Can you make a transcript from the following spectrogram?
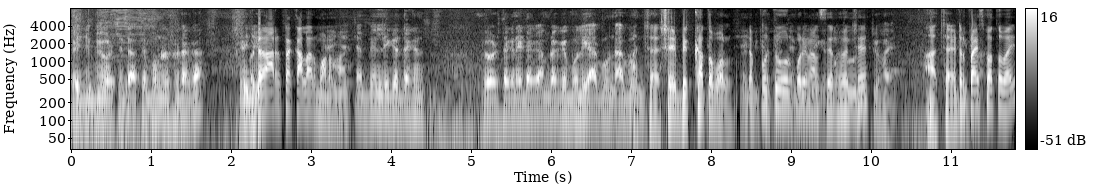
এই যে ভিউয়ার্স এটা আছে পনেরোশো টাকা। এই যে ওটার আরেকটা কালার মনে হয়। চ্যাম্পিয়ন লিগের দেখেন ভিউয়ার্স দেখেন এটাকে আমরা বলি আগুন আগুন। আচ্ছা সেই বিখ্যাত বল। এটা প্রচুর পরিমাণ সেল হয়েছে। আচ্ছা এটার প্রাইস কত ভাই?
